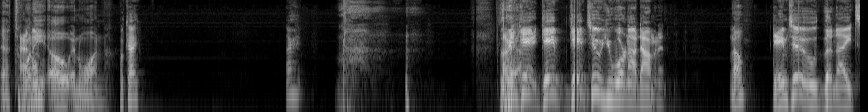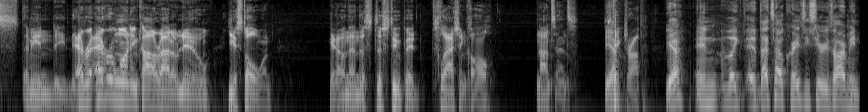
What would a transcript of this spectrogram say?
Yeah, 20 0 and 1. Okay. All right. I mean, Yeah. game, game game two, you were not dominant. No? Game two, the Knights, I mean, every, everyone in Colorado knew you stole one. You know, and then the, the stupid slashing call, nonsense, Yeah. stick drop. Yeah, and like uh, that's how crazy series are. I mean,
